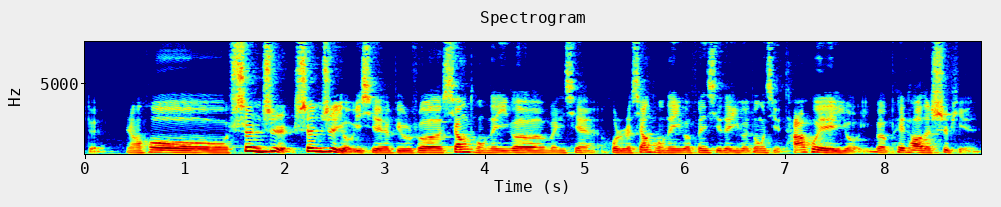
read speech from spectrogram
对，然后甚至甚至有一些，比如说相同的一个文献，或者是相同的一个分析的一个东西，它会有一个配套的视频，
